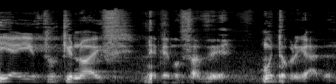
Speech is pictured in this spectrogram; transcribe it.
e é isso que nós devemos fazer. Muito obrigado.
